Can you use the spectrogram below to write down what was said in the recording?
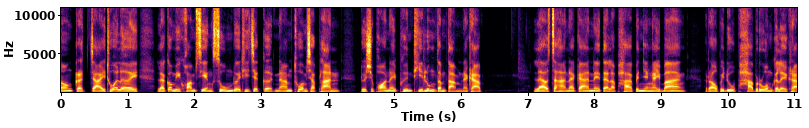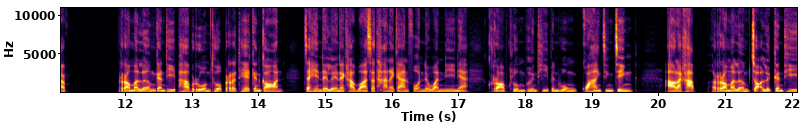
นองกระจายทั่วเลย แล้วก็มีความเสี่ยงสูงด้วยที่จะเกิดน้ำท่วมฉับพลัน โดยเฉพาะในพื้นที่ลุ่มต่ำๆนะครับ แล้วสถานการณ์ในแต่ละภาคเป็นยังไงบ้าง เราไปดูภาพรวมกันเลยครับ เรามาเริ่มกันที่ภาพรวมทั่วประเทศกันก่อน จะเห็นได้เลยนะครับว่าสถานการณ์ฝนในวันนี้เนี่ยครอบคลุมพื้นที่เป็นวงกว้างจริง ๆ เอาละครับ เรามาเริ่มเจาะลึกกันที่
